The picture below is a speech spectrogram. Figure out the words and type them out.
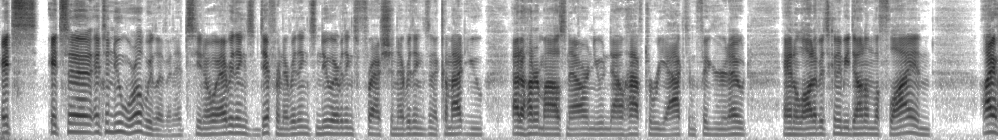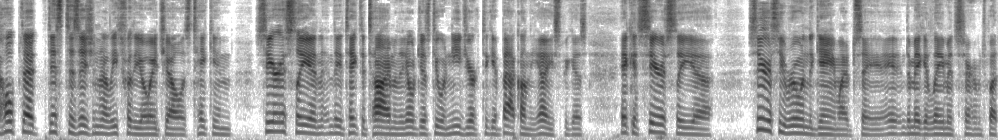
it's it's a it's a new world we live in. It's you know everything's different, everything's new, everything's fresh, and everything's going to come at you at 100 miles an hour, and you now have to react and figure it out. And a lot of it's going to be done on the fly. And I hope that this decision, at least for the OHL, is taken seriously, and, and they take the time, and they don't just do a knee jerk to get back on the ice because it could seriously. Uh, seriously ruin the game, I'd say, to make it layman's terms. But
